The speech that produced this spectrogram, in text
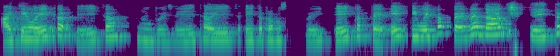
Aí tem o eita, eita, um, dois, eita, eita, eita para você. Eita pé, eita, tem eita pé, verdade. Eita,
